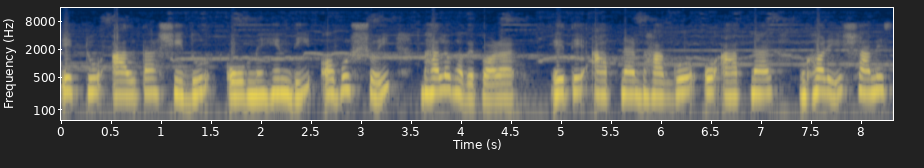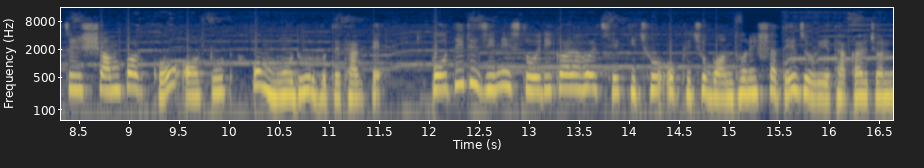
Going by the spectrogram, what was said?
একটু আলতা, সিঁদুর ও মেহেন্দি অবশ্যই ভালোভাবে পরার। এতে আপনার ভাগ্য ও আপনার ঘরে স্বামী স্ত্রীর সম্পর্ক অটুট ও মধুর হতে থাকবে। প্রতিটি জিনিস তৈরি করা হয়েছে কিছু ও কিছু বন্ধনের সাথে জড়িয়ে থাকার জন্য।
